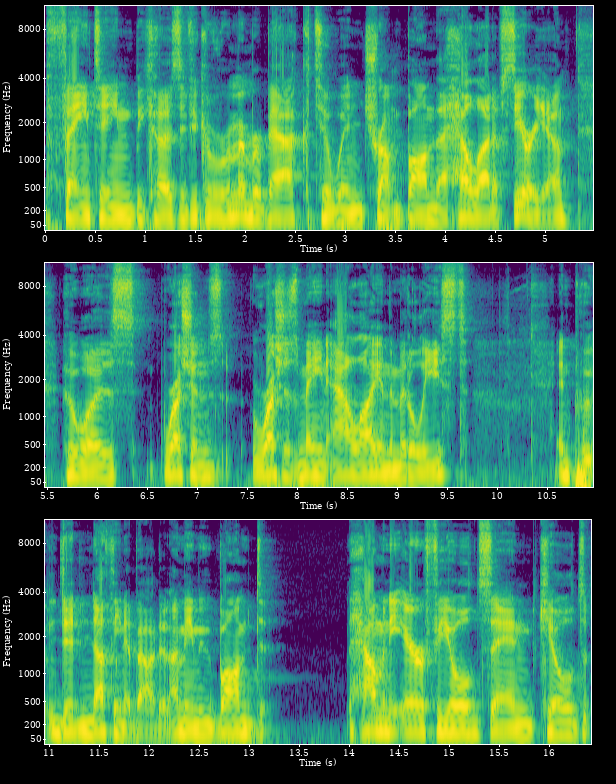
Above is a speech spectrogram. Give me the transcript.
feinting because if you could remember back to when Trump bombed the hell out of Syria, who was Russians Russia's main ally in the Middle East, and Putin did nothing about it. I mean, we bombed how many airfields and killed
